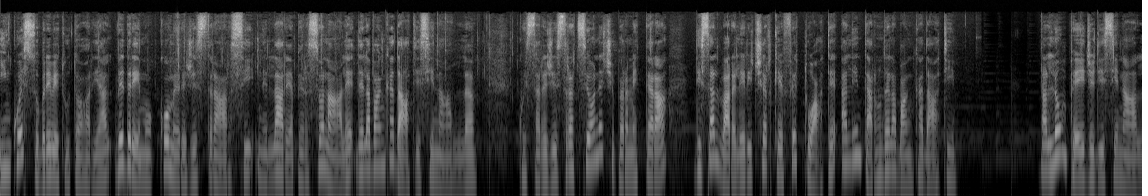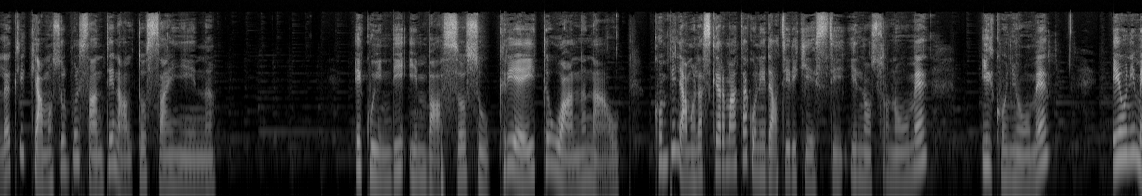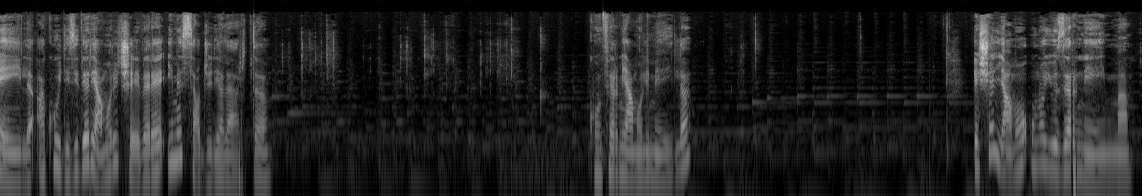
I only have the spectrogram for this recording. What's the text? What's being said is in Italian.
In questo breve tutorial vedremo come registrarsi nell'area personale della banca dati Sinal. Questa registrazione ci permetterà di salvare le ricerche effettuate all'interno della banca dati. Dall'home page di Sinal clicchiamo sul pulsante in alto Sign In e quindi in basso su Create One Now. Compiliamo la schermata con i dati richiesti, il nostro nome, il cognome, e un'email a cui desideriamo ricevere i messaggi di alert. Confermiamo l'email e scegliamo uno username.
